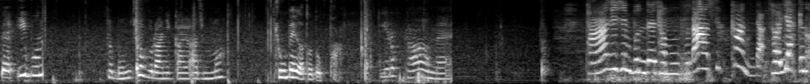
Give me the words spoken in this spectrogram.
네 이분 저 멈춰보라니까요 아줌마. 조배가 더 높아. 1억 다음에 다 아니신 분들 전부 다 축하합니다. 저희 학교는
